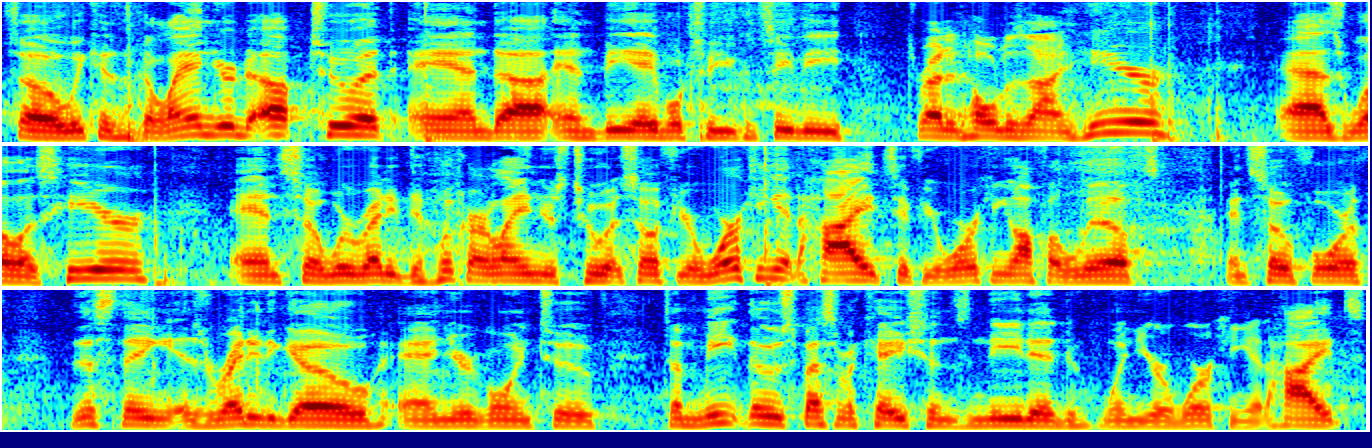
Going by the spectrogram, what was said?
So we can hook a lanyard up to it and, uh, and be able to, you can see the threaded hole design here as well as here and so we're ready to hook our lanyards to it. So if you're working at heights, if you're working off a lift and so forth, this thing is ready to go and you're going to, to meet those specifications needed when you're working at heights.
